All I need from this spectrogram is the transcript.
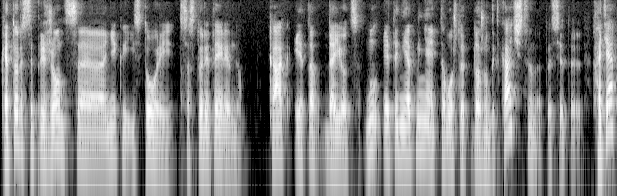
который сопряжен с э, некой историей, со сторителлингом как это дается. Ну, это не отменяет того, что это должно быть качественно, то есть это... Хотя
